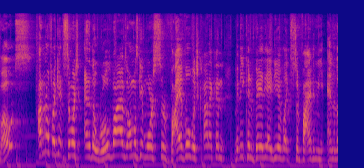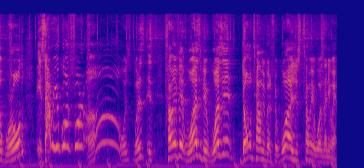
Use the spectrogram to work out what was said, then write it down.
boats? I don't know if I get so much end of the world vibes. I almost get more survival, which kind of can maybe convey the idea of like surviving the end of the world. Is that what you're going for? Oh, what what is, is tell me if it was. If it wasn't, don't tell me. But if it was, just tell me it was anyway.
